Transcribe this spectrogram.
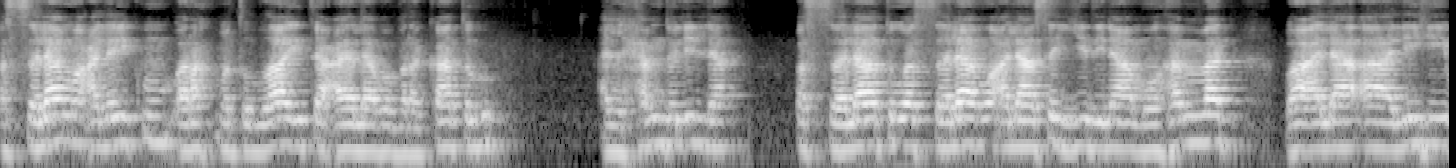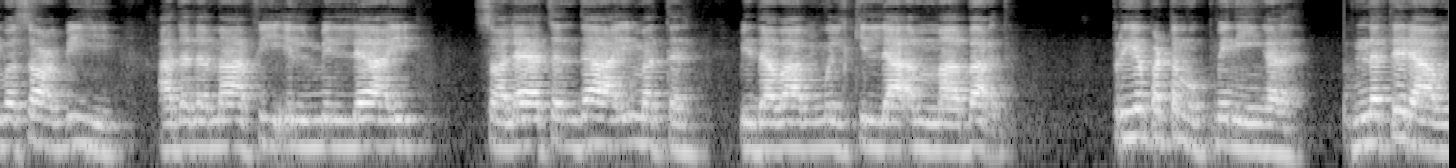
അസ്സലാമു അലൈക്കും വറഹ്മത്തുള്ളാഹി തആല വബറകാതുഹു. അൽഹംദുലില്ലാ. വസ്സലാത്തു വസ്സലാമു അലാ സയ്യിദിന മുഹമ്മദ് വഅലാ ആലിഹി വസഹ്ബിഹി അദദ മാ ഫി ഇൽമില്ലാഹി സ്വലാത്തൻ ദായിമത്തൻ ബിദവാമി മുൽക്കില്ല അമ്മാ ബഅദ്. പ്രിയപ്പെട്ട മുക്മിനീങ്ങളെ ഇന്നത്തെ രാവ്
